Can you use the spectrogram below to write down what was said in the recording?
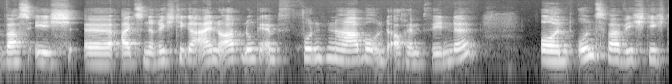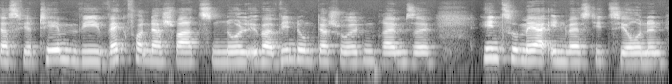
was ich äh, als eine richtige Einordnung empfunden habe und auch empfinde. Und uns war wichtig, dass wir Themen wie weg von der schwarzen Null, Überwindung der Schuldenbremse, hin zu mehr Investitionen,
